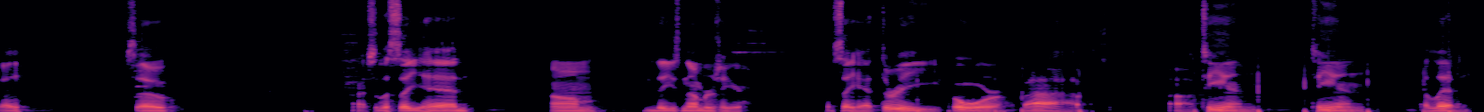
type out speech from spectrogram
Okay, so all right, so let's say you had um, these numbers here. Let's say you had 3, 4, 5, uh, 10, 10, 11.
